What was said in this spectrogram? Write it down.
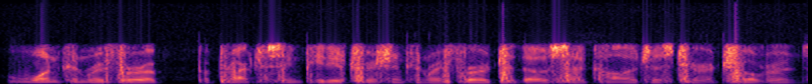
one can refer a practicing pediatrician can refer to those psychologists here at Children's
